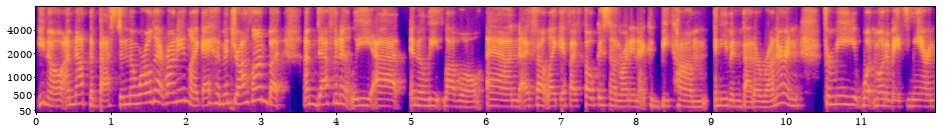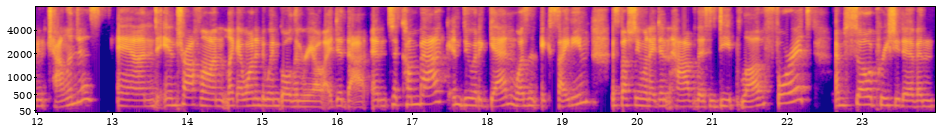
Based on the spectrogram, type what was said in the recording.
you know, I'm not the best in the world at running like I am in triathlon, but I'm definitely at an elite level. And I felt like if I focused on running, I could become an even better runner. And for me, what motivates me are new challenges. And in triathlon, like I wanted to win gold in Rio. I did that. And to come back and do it again wasn't exciting, especially when I didn't have this deep love for it. I'm so appreciative and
